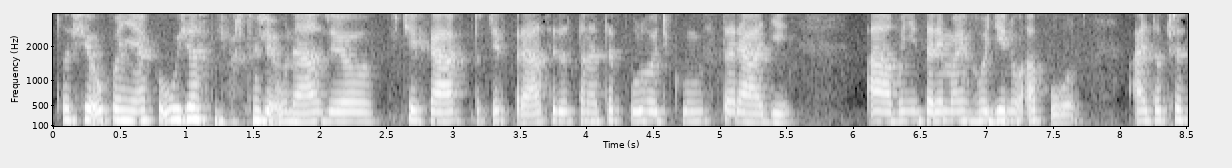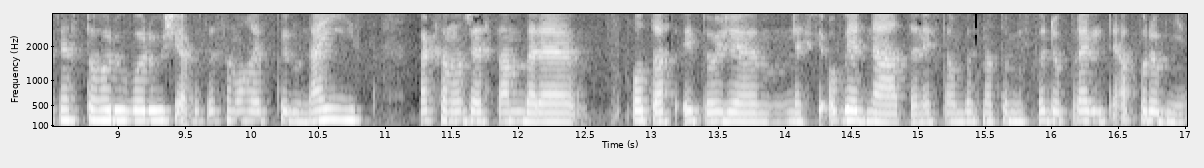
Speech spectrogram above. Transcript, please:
což je úplně jako úžasný, protože u nás, že jo, v Čechách prostě v práci dostanete půl hoďku, jste rádi a oni tady mají hodinu a půl. A je to přesně z toho důvodu, že abyste se mohli v klidu najíst, pak samozřejmě tam bere v potaz i to, že než si objednáte, než tam vůbec na to místo dopravíte a podobně.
